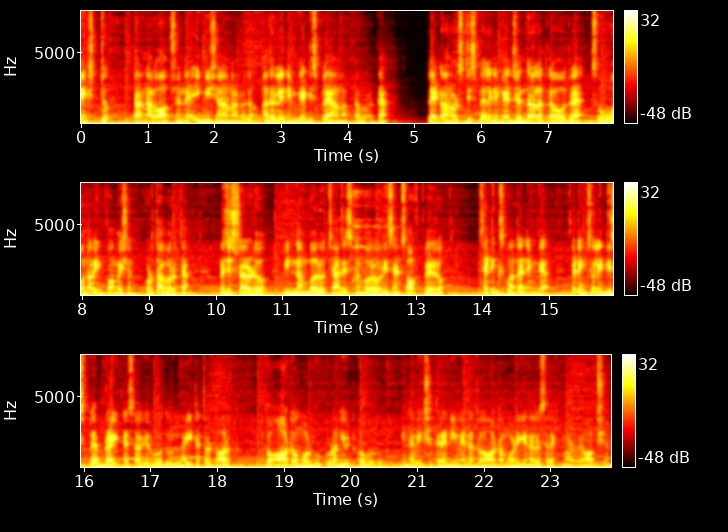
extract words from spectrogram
ನೆಕ್ಸ್ಟ್ ಟರ್ನ್ ಆಗೋ ಆಪ್ಷನ್ನೇ ಇಗ್ನಿಷನ್ ಆನ್ ಆಗೋದು. ಅದರಲ್ಲಿ ನಿಮಗೆ ಡಿಸ್ಪ್ಲೇ ಆನ್ ಆಗ್ತಾ ಬರುತ್ತೆ. ಲೇಟರ್ ನೋಟ್ಸ್ ಡಿಸ್ಪ್ಲೇಲಿ ನಿಮಗೆ ಜನರಲ್ ಹತ್ರ ಹೋದ್ರೆ ಸೊ ಓನರ್ ಇನ್ಫಾರ್ಮೇಶನ್ ಕೊಡ್ತಾ ಬರುತ್ತೆ. Registered VIN number chassis number recent software settings ಬಂದರೆ ನಿಮಗೆ ಸೆಟ್ಟಿಂಗ್ಸಲ್ಲಿ ಡಿಸ್ಪ್ಲೇ ಬ್ರೈಟ್ನೆಸ್ ಆಗಿರ್ಬೋದು ಲೈಟ್ ಅಥವಾ ಡಾರ್ಕ್ ಅಥವಾ ಆಟೋ ಮೋಡ್ಗೂ ಕೂಡ ನೀವು ಇಟ್ಕೋಬಹುದು ಇನ್ನು ವೀಕ್ಷಕರೇ, ನೀವೇನಾದರೂ ಆಟೋ ಮೋಡಿಗೆ ಏನಾದರೂ ಸೆಲೆಕ್ಟ್ ಮಾಡಿದ್ರೆ option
